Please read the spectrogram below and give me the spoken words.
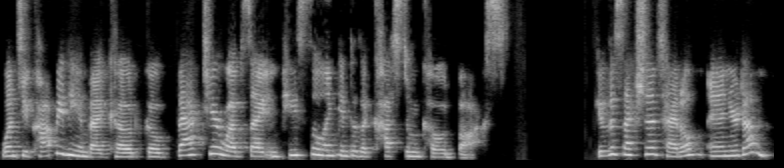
Once you copy the embed code, go back to your website and paste the link into the custom code box. Give the section a title and you're done.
